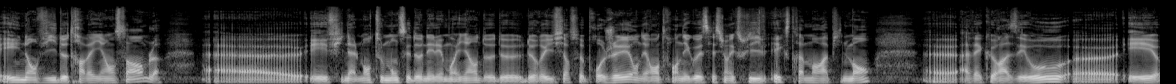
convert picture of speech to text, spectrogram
une envie de travailler ensemble. Euh, et finalement, tout le monde s'est donné les moyens de, réussir ce projet. On est rentré en négociation exclusive extrêmement rapidement euh, avec Euraseo euh, et euh,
